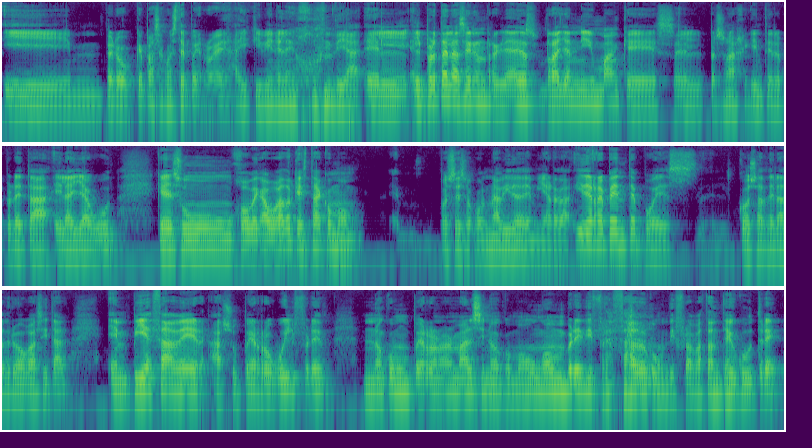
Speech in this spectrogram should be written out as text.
y... Pero, ¿qué pasa con este perro? Eh? Aquí viene la injundia. El, el prota de la serie en realidad es Ryan Newman, que es el personaje que interpreta Elijah Wood, que es un joven abogado que está como pues eso, con una vida de mierda. Y de repente, pues, cosas de las drogas y tal, empieza a ver a su perro Wilfred no como un perro normal, sino como un hombre disfrazado con un disfraz bastante cutre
